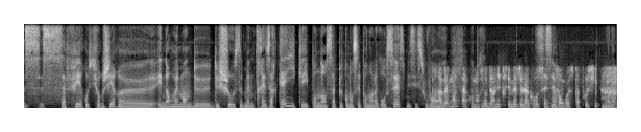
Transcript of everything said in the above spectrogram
ça fait ressurgir euh, énormément de, de, choses, même très archaïques. Et pendant, ça peut commencer pendant la grossesse, mais c'est souvent. Ah ben moi, ça a commencé au dernier trimestre de la grossesse, des angoisses pas possibles. Voilà.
